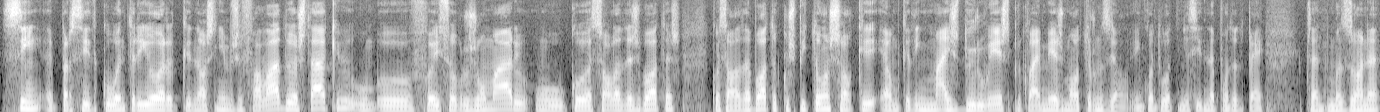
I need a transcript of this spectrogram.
Sim, é parecido com o anterior que nós tínhamos falado, o Eustáquio, o, o, foi sobre o João Mário, o, com a sola das botas, com a sola da bota, com os pitons, só que é um bocadinho mais duro este, porque vai mesmo ao tornozelo, enquanto o outro tinha sido na ponta do pé. Portanto, uma zona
